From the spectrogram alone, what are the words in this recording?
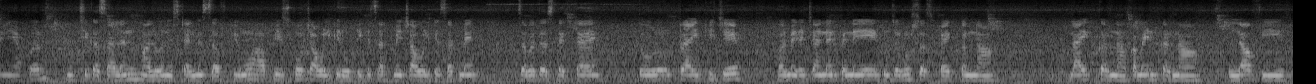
मैंने यहाँ पर मच्छी का सालन मालवन स्टाइल में सर्व की हूँ। आप इसको चावल की रोटी के साथ में, चावल के साथ में ज़बरदस्त लगता है। तो ट्राई कीजिए और मेरे चैनल पे नए तो ज़रूर सब्सक्राइब करना लाइक करना कमेंट करना। अल्लाह हाफिज़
